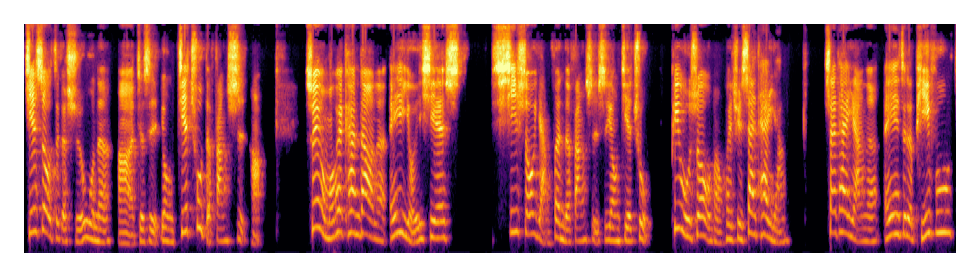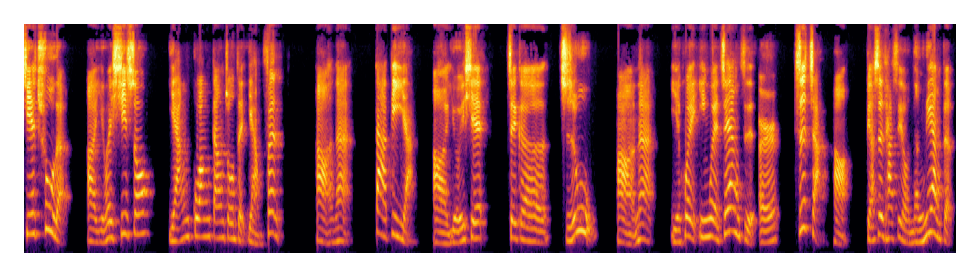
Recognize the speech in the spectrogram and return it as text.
接受这个食物呢？啊，就是用接触的方式哈，所以我们会看到呢，诶，有一些吸收养分的方式是用接触。譬如说，我们会去晒太阳，晒太阳呢，诶，这个皮肤接触了啊，也会吸收阳光当中的养分啊。那大地呀啊，有一些这个植物啊，那也会因为这样子而滋长啊，表示它是有能量的。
